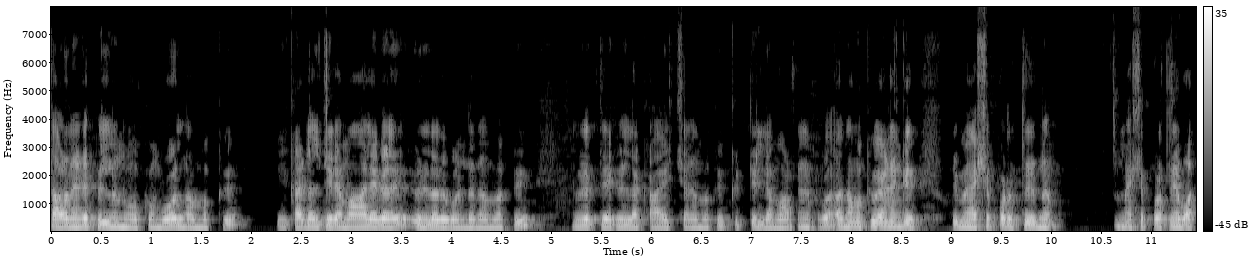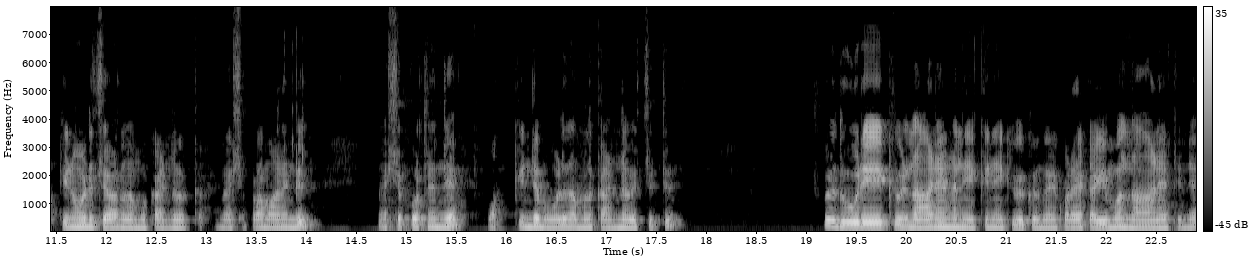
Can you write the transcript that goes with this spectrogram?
തളനിരപ്പിൽ നിന്ന് നോക്കുമ്പോൾ നമുക്ക് ഈ കടൽ തിരമാലകൾ ഉള്ളത് കൊണ്ട് നമുക്ക് ദൂരത്തേക്കുള്ള കാഴ്ച നമുക്ക് കിട്ടില്ല. മറഞ്ഞു അത് നമുക്ക് വേണമെങ്കിൽ ഒരു മേശപ്പുറത്ത് നിന്ന് മേശപ്പുറത്തിന്റെ വക്കിനോട് ചേർന്ന് നമുക്ക് കണ്ണ് വെക്കാം മേശപ്പുറമാണെങ്കിൽ മേശപ്പുറത്തിന്റെ വക്കിന്റെ മുകളിൽ നമ്മൾ കണ്ണ് വെച്ചിട്ട് ഒരു ദൂരേക്ക് ഒരു നാണയം അങ്ങ് നീക്കി നീക്കി വെക്കും കുറേ കഴിയുമ്പോൾ നാണയത്തിന്റെ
